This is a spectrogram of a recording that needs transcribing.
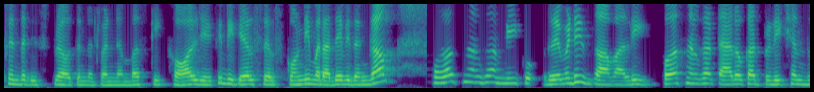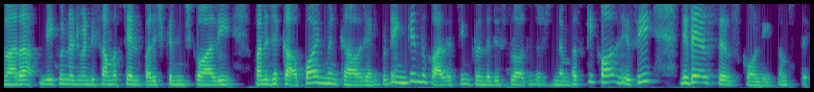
క్రింద డిస్ప్లే అవుతున్నటువంటి నెంబర్స్కి కాల్ చేసి డీటెయిల్స్ తెలుసుకోండి. మరి అదే విధంగా పర్సనల్గా మీకు రెమెడీస్ కావాలి. పర్సనల్గా టారో కార్డ్ ప్రిడిక్షన్ ద్వారా మీకున్నటువంటి సమస్యలు పరిష్కరించుకోవాలి. మన యొక్క అపాయింట్మెంట్ కావాలి అనుకుంటే ఇంకెందుకు ఆలస్యం? క్రింద డిస్ప్లే అవుతున్నటువంటి నెంబర్స్కి కాల్ చేసి డీటెయిల్స్ తెలుసుకోండి. నమస్తే.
